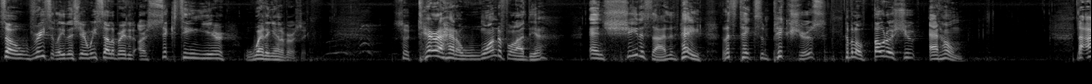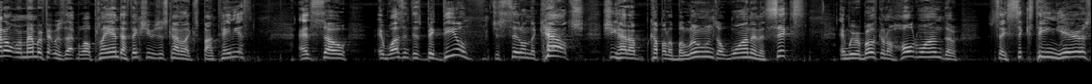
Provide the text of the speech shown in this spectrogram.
So recently, this year, we celebrated our 16 year wedding anniversary. So Tara had a wonderful idea, and she decided, hey, let's take some pictures, have a little photo shoot at home. Now, I don't remember if it was that well planned. I think she was just kind of like spontaneous. And so it wasn't this big deal. Just sit on the couch. She had a couple of balloons, a one and a six, and we were both going to hold one to say 16 years,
